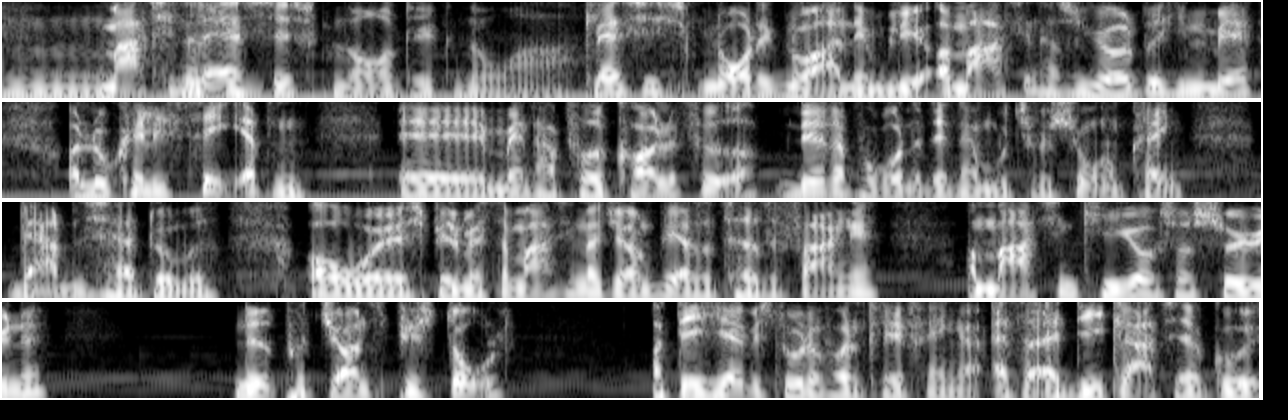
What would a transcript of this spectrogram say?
Mm, Martin har- klassisk Nordic Noir. Klassisk Nordic Noir nemlig. Og Martin har så hjulpet hende med at lokalisere den, øh, men har fået kolde fødder, netop på grund af den her motivation omkring verdensherredømmet. Og øh, spilmester Martin og John bliver altså taget til fange, og Martin kigger jo så søgende ned på Johns pistol, og det er her, vi slutter på en cliffhanger. Altså, at de er klar til at gå i,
